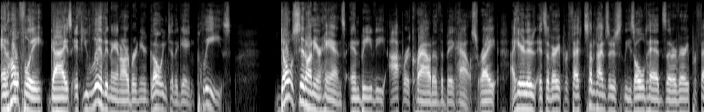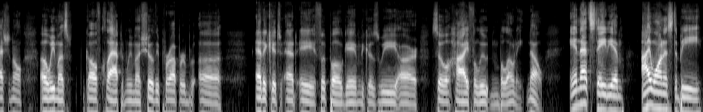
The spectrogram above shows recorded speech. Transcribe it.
And hopefully, guys, if you live in Ann Arbor and you're going to the game, please don't sit on your hands and be the opera crowd of the big house, right? I hear there's it's a very professional. sometimes there's these old heads that are very professional. Oh, we must golf clap and we must show the proper uh, etiquette at a football game because we are so highfalutin baloney. No. In that stadium, I want us to be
